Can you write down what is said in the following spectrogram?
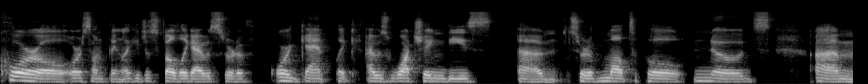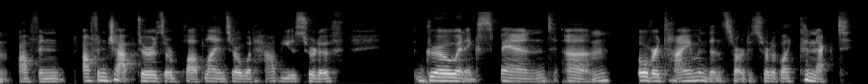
coral or something. Like it just felt like i was sort of organic like i was watching these um, sort of multiple nodes, um, often often chapters or plot lines or what have you, sort of grow and expand um, over time, and then start to sort of like connect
